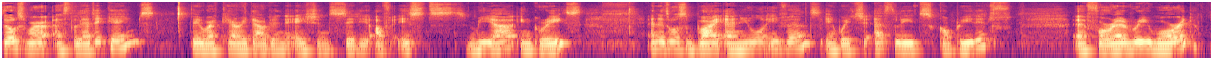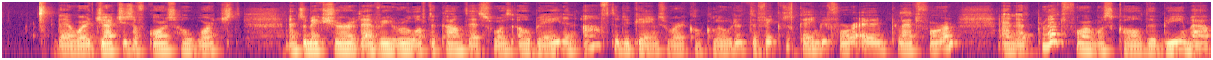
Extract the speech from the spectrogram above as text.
Those were athletic games. They were carried out in the ancient city of Isthmia in Greece. And it was a biannual event in which athletes competed uh, for a reward. There were judges, of course, who watched and to make sure that every rule of the contest was obeyed. And after the games were concluded, the victors came before a platform, and that platform was called the Bema.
